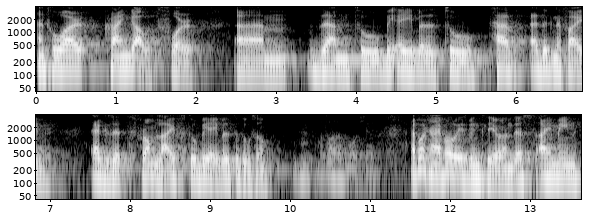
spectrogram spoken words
and who are crying out for um, them to be able to have a dignified exit from life to be able to do so. Mm-hmm. What about abortion? Abortion, I've always been clear on this. I mean,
